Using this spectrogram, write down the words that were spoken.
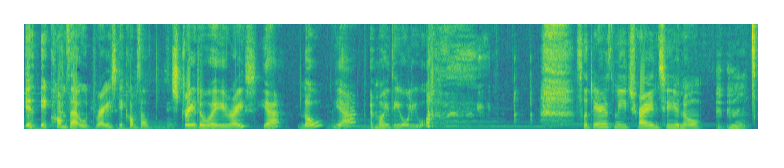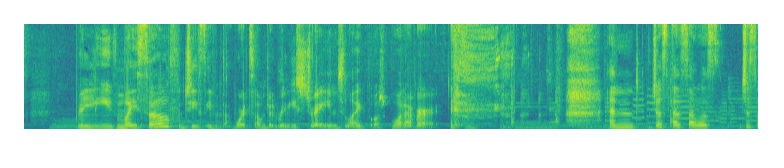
it, it comes out, right? It comes out straight away, right? Yeah? No? Yeah? Am I the only one? So there's me trying to, you know, relieve myself. Jeez, even that word sounded really strange, like, but whatever. and just as I was, just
